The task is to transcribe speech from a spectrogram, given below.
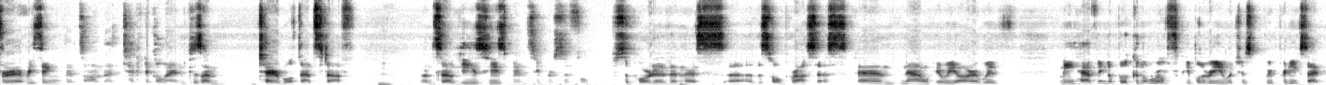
for everything that's on the technical end because I'm terrible at that stuff. Hmm. And so he's he's been super su- supportive in this uh, this whole process, and now here we are with me having a book in the world for people to read, which is pretty exciting.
